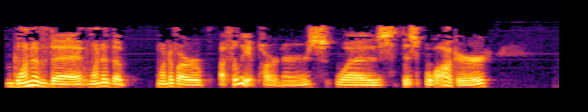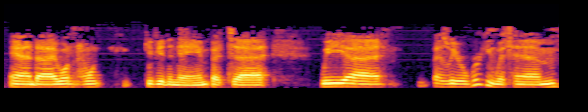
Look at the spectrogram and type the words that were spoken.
one of the, one of the, one of our affiliate partners was this blogger and I won't, I won't give you the name, but, uh, we, uh, as we were working with him,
